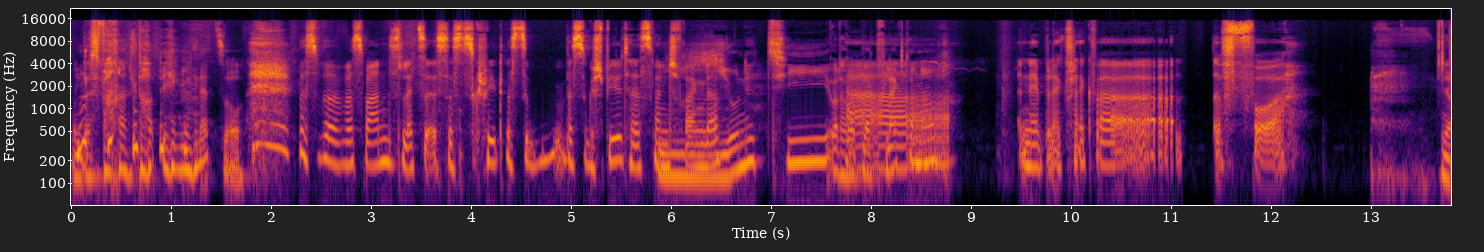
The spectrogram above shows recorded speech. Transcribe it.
Und das war halt dort irgendwie nicht so. Was, war- was war denn das letzte Assassin's Creed, was du, was du gespielt hast, wenn ich fragen darf? Unity oder war Black Flag danach? Nee, Black Flag war davor. Ja,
